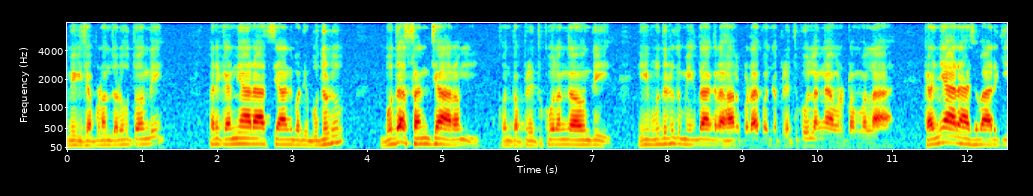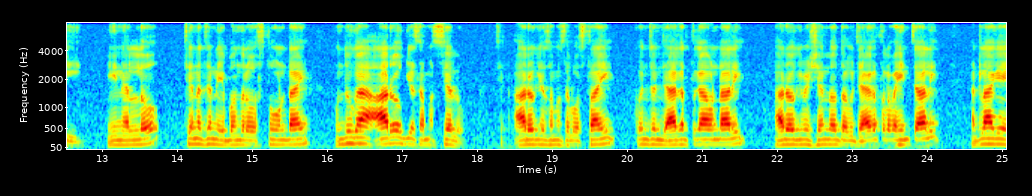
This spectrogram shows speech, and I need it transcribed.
మీకు చెప్పడం జరుగుతోంది. మరి కన్యారాశ్యాధిపతి బుధుడు బుధ సంచారం కొంత ప్రతికూలంగా ఉంది. ఈ బుధుడికి మిగతా గ్రహాలు కూడా కొంచెం ప్రతికూలంగా ఉండటం వల్ల కన్యారాశి వారికి ఈ నెలలో చిన్న చిన్న ఇబ్బందులు వస్తూ ఉంటాయి. ముందుగా ఆరోగ్య సమస్యలు ఆరోగ్య సమస్యలు వస్తాయి. కొంచెం జాగ్రత్తగా ఉండాలి. ఆరోగ్య విషయంలో తగు జాగ్రత్తలు వహించాలి. అట్లాగే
